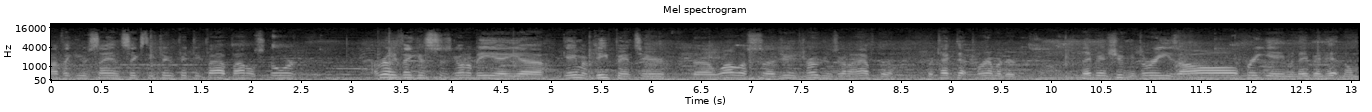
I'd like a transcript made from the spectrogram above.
I think you were saying 62-55 final score. I really think this is going to be a uh, game of defense here. The Wallace uh, Junior Trojans are going to have to protect that perimeter. They've been shooting threes all pregame, and they've been hitting them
